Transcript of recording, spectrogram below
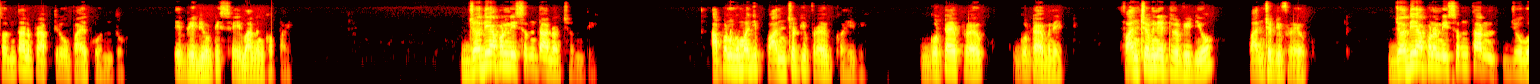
संतान प्राप्ति उपाय कहतु ए भिडटी से मानी जदि आप निसंतान अच्छा आपन को मजी पांचटी प्रयोग कह गोटाए प्रयोग गोटाए मिनिट पांच मिनिट्र भिडियो पांचटी प्रयोग जदि आप निसंतान जोग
